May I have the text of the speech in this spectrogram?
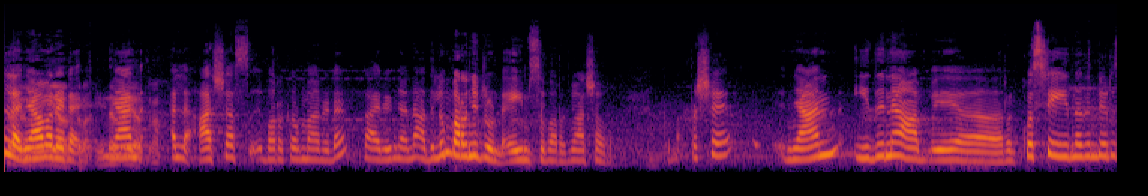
അല്ല ഞാൻ പറയട്ടെ. ഞാൻ അല്ല ആശാ വർക്കർമാരുടെ കാര്യം ഞാൻ അതിലും പറഞ്ഞിട്ടുണ്ട്. എയിംസ് പറഞ്ഞു ആശാ വർക്കർമാർ പക്ഷേ ഞാൻ ഇതിന് റിക്വസ്റ്റ് ചെയ്യുന്നതിന്റെ ഒരു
